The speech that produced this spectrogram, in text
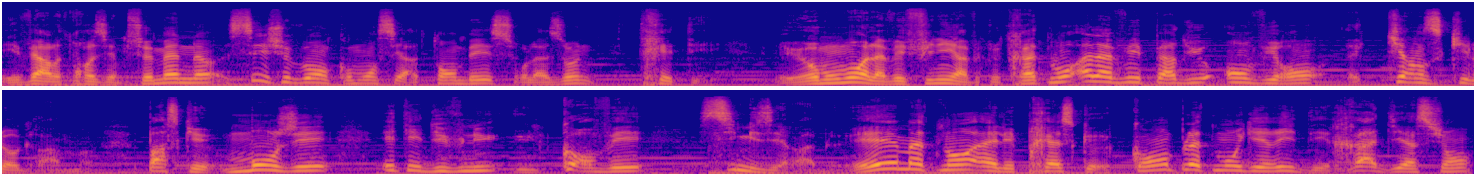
Et vers la troisième semaine, ses cheveux ont commencé à tomber sur la zone traitée. Et au moment où elle avait fini avec le traitement, elle avait perdu environ 15 kg. Parce que manger était devenu une corvée si misérable. Et maintenant, elle est presque complètement guérie des radiations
